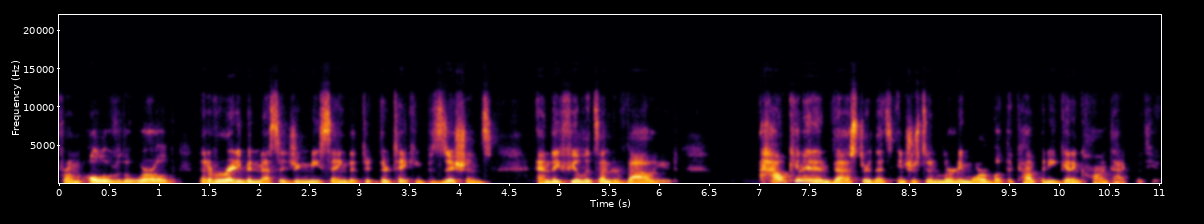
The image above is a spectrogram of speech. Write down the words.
from all over the world that have already been messaging me saying that they're taking positions and they feel it's undervalued. How can an investor that's interested in learning more about the company get in contact with you?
